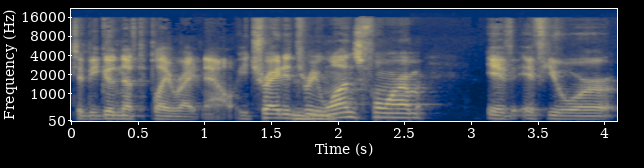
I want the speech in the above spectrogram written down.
to be good enough to play right now. He traded 3 mm-hmm. ones for him. If if you're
